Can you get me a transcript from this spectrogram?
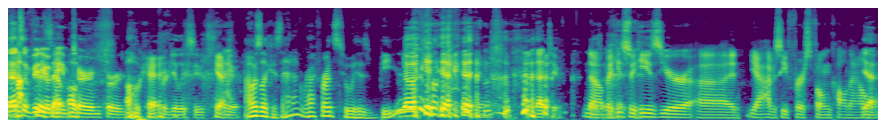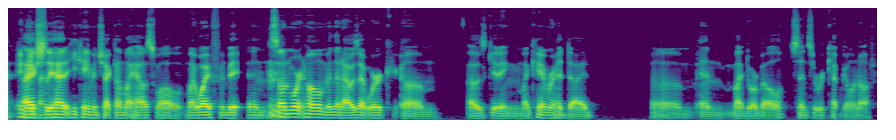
that's a video is that- game oh, term for okay. for ghillie suits. Yeah. Anyway, I was like, is that a reference to his beard? no, that too. No, That's but okay. he's so he's your uh yeah obviously first phone call now. Yeah, I actually event. had he came and checked on my house while my wife and ba- and son weren't home, and then I was at work. Um, I was getting my camera had died, um, and my doorbell sensor kept going off.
